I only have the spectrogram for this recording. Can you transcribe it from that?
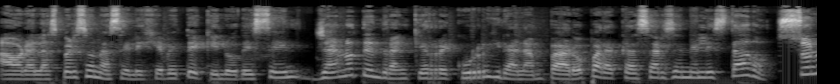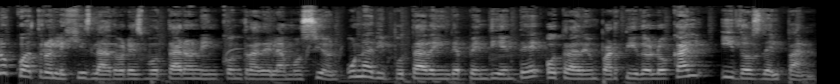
Ahora las personas LGBT que lo deseen ya no tendrán que recurrir al amparo para casarse en el Estado. Solo cuatro legisladores votaron en contra del amor una diputada independiente, otra de un partido local y dos del PAN.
